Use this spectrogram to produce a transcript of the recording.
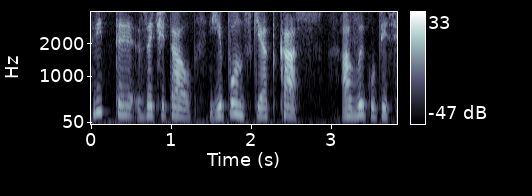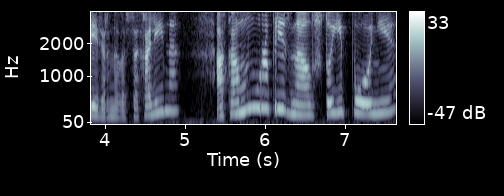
Витте зачитал японский отказ о выкупе Северного Сахалина а Камура признал, что Япония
